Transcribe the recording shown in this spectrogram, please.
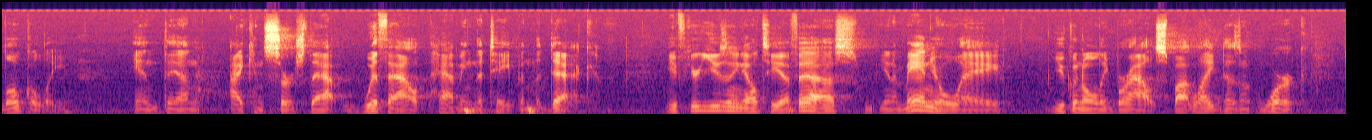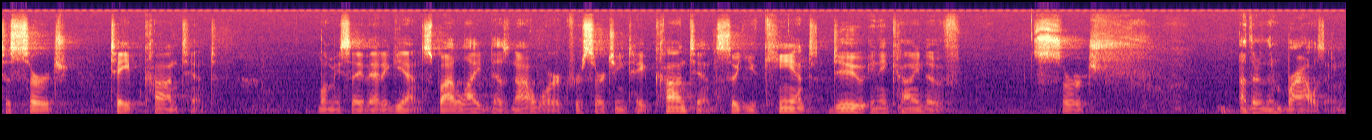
locally, and then I can search that without having the tape in the deck. If you're using LTFS in a manual way, you can only browse. Spotlight doesn't work to search tape content. Let me say that again. Spotlight does not work for searching tape content, so you can't do any kind of search other than browsing.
